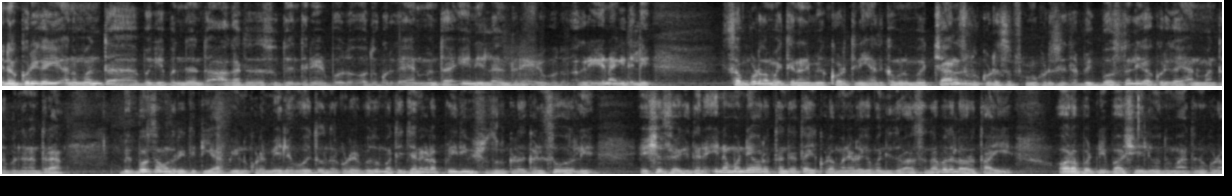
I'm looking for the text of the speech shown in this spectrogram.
ಇನ್ನು ಕುರಿಗೈ ಹನುಮಂತ ಬಗ್ಗೆ ಬಂದಂಥ ಆಘಾತದ ಸುದ್ದಿ ಅಂತಲೇ ಹೇಳ್ಬೋದು. ಅದು ಕುರಿಗೈ ಹನುಮಂತ ಏನಿಲ್ಲ ಅಂತಲೇ ಹೇಳ್ಬೋದು. ಆದರೆ ಏನಾಗಿದೆ ಇಲ್ಲಿ? ಸಂಪೂರ್ಣ ಮಾಹಿತಿ ನಾನು ನಿಮಗೆ ಕೊಡ್ತೀನಿ. ಅದಕ್ಕೆ ನಮ್ಮ ಚಾನಲ್ಸ್ಗಳು ಕೂಡ ಸಬ್ಸ್ಕ್ರೈಬ್ ಕೊಡಿಸಿದ್ದಾರೆ ಬಿಗ್ ಬಾಸ್ನಲ್ಲಿ ಈಗ ಕುರಿಗೈ ಹನುಮಂತ ಬಂದ ನಂತರ ಬಿಗ್ ಬಾಸ್ನ ಒಂದು ರೀತಿ ಟಿ ಆರ್ ಪಿಯನ್ನು ಕೂಡ ಮೇಲೆ ಹೋಯಿತು ಅಂತ ಕೂಡ ಹೇಳ್ಬೋದು. ಮತ್ತು ಜನಗಳ ಪ್ರೀತಿ ವಿಶ್ವಾಸವನ್ನು ಕೂಡ ಗಳಿಸುವುದರಲ್ಲಿ ಯಶಸ್ವಿಯಾಗಿದ್ದಾರೆ. ಇನ್ನು ಮೊನ್ನೆ ಅವರ ತಂದೆ ತಾಯಿ ಕೂಡ ಮನೆಯೊಳಗೆ ಬಂದಿದ್ದರು ಆ ಸಂದರ್ಭದಲ್ಲಿ ಅವರ ತಾಯಿ ಅವರ ಬಡ್ಡಿ ಭಾಷೆಯಲ್ಲಿ ಒಂದು ಮಾತನ್ನು ಕೂಡ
